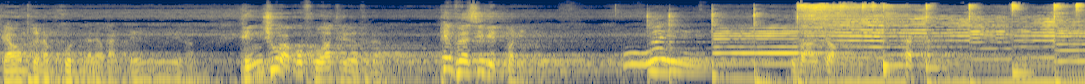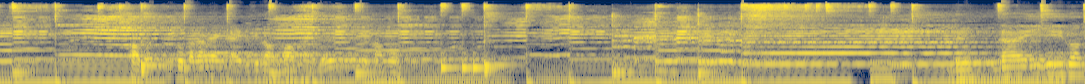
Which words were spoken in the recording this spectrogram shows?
แถวอำเภอลำคุณกันแล้วกันเด้อครับ ถึงชั่วก็ผัวเธอเพื่อนเพียงเพื่อชีวิตบ่นี่อุบาจอกขอบคุณทุกกำลังแรงใจที่พี่น้องมองให้เด้อครับผม หนึ่งในดวง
